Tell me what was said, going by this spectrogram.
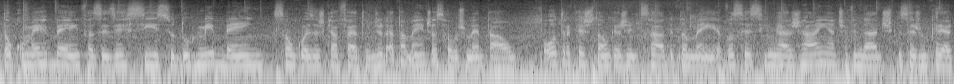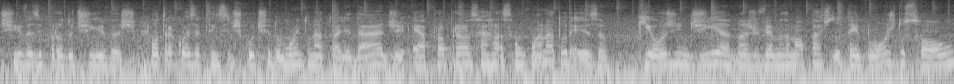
Então, comer bem, fazer exercício, dormir bem, são coisas que afetam diretamente a saúde mental. Outra questão que a gente sabe também é você se engajar em atividades que sejam criativas e produtivas. Outra coisa que tem se discutido muito na atualidade é a própria nossa relação com a natureza, que hoje em dia nós vivemos a maior parte do tempo longe do sol.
